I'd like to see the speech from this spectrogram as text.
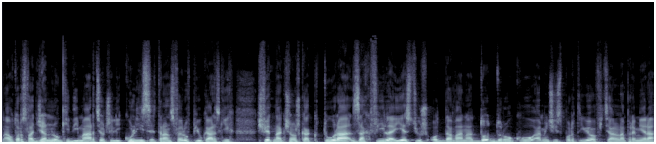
e, autorstwa Gianluca Di Marzio, czyli Kulisy transferów piłkarskich. Świetna książka, która za chwilę jest już oddawana do druku Amici Sportivi oficjalna premiera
